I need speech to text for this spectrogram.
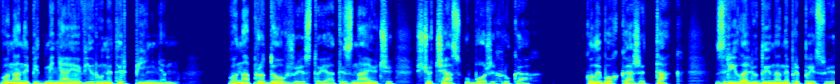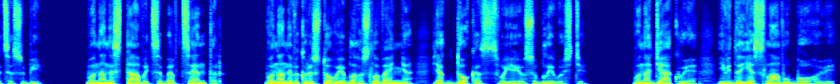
вона не підміняє віру нетерпінням, вона продовжує стояти, знаючи, що час у Божих руках. Коли Бог каже так, зріла людина не приписує це собі. Вона не ставить себе в центр, вона не використовує благословення як доказ своєї особливості. Вона дякує і віддає славу Богові.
